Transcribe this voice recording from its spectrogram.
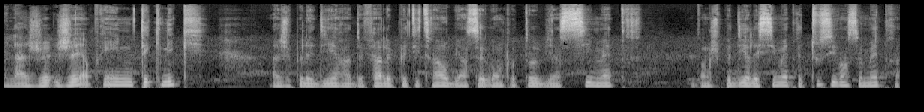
Là, j'ai appris une technique. Là, je peux le dire, de faire le petit train ou bien second poteau ou bien 6 mètres. Donc, je peux dire les 6 mètres et tous ils vont se mettre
